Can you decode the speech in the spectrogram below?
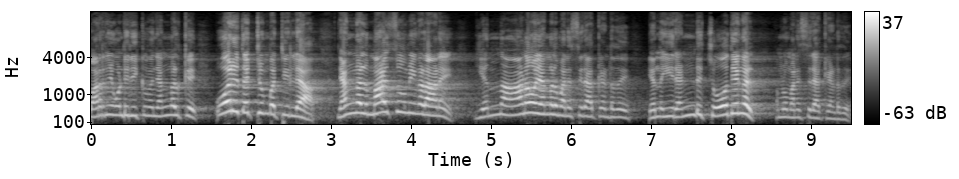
പറഞ്ഞുകൊണ്ടിരിക്കുന്ന ഞങ്ങൾക്ക് ഒരു തെറ്റും പറ്റില്ല. ഞങ്ങൾ മാസൂമികളാണ്. എന്നാണോ ഞങ്ങൾ മനസ്സിലാക്കേണ്ടത് എന്ന ഈ രണ്ട് ചോദ്യങ്ങൾ നമ്മൾ മനസ്സിലാക്കേണ്ടത്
